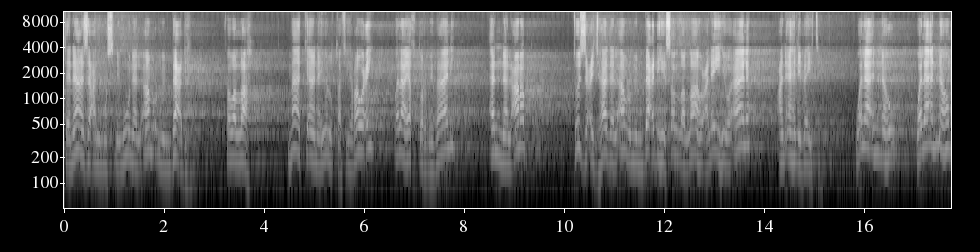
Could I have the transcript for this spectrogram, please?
تنازع المسلمون الأمر من بعده. فوالله ما كان يلقى في روعي ولا يخطر ببالي أن العرب تزعج هذا الأمر من بعده صلى الله عليه وآله عن أهل بيته. ولا انه ولا أنهم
